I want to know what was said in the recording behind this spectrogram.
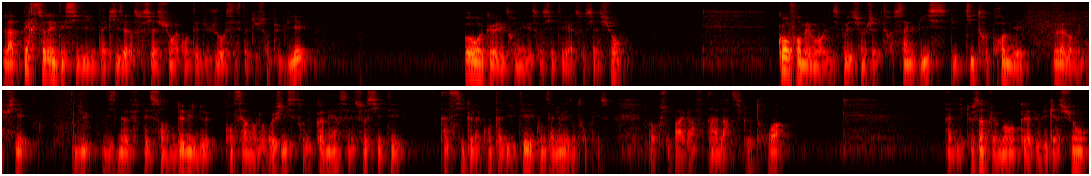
La personnalité civile est acquise à l'association à compter du jour où ses statuts sont publiés. au recueil électronique des sociétés et associations, conformément aux dispositions du chapitre 5 bis du titre 1er de la loi modifiée du 19 décembre 2002 concernant le registre de commerce et des sociétés ainsi que la comptabilité et les comptes annuels des entreprises. Donc ce paragraphe 1 de l'article 3 indique tout simplement que la publication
